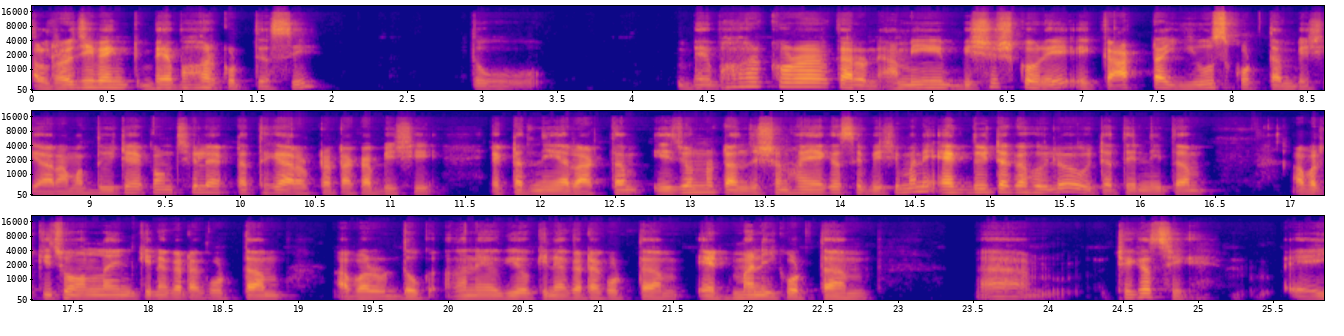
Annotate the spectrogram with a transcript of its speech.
আল-রাজি ব্যাংক ব্যবহার করতেছি, তো ব্যবহার করার কারণে আমি বিশেষ করে এই কার্ডটা ইউজ করতাম বেশি। আর আমার ২ টা অ্যাকাউন্ট ছিল। একটা থেকে আরেকটা টাকা বেশি একটা নিয়ে রাখতাম। এজন্য ট্রান্সেকশন হয়ে গেছে বেশি। মানে ৳১-৳২ হইলেও ওইটাতে নিতাম। আবার কিছু অনলাইন কেনাকাটা করতাম। আবার দোকানে গিয়েও কেনাকাটা করতাম। এড মানি করতাম। ঠিক আছে? এই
